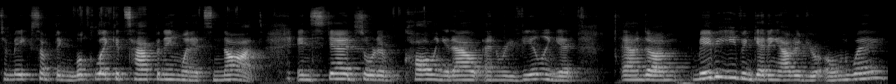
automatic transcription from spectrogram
to make something look like it's happening when it's not. Instead sort of calling it out and revealing it and um, maybe even getting out of your own way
